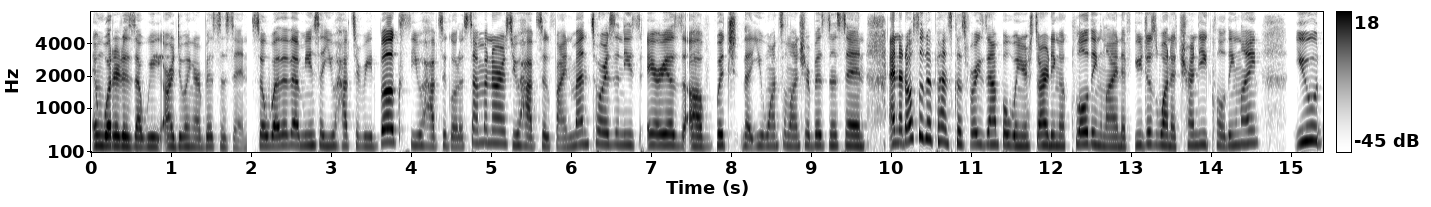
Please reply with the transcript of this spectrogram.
in what it is that we are doing our business in. So whether that means that you have to read books, you have to go to seminars, you have to find mentors in these areas of which that you want to launch your business in. And it also depends because for example, when you're starting a clothing line, if you just want a trendy clothing line, you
